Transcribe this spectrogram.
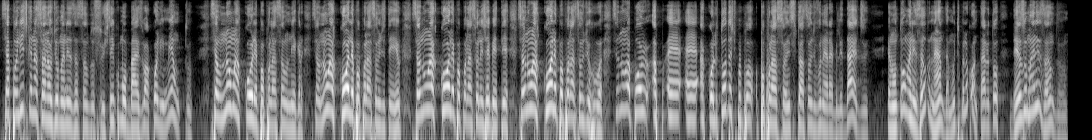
Se a Política Nacional de Humanização do SUS tem como base o acolhimento, se eu não acolho a população negra, se eu não acolho a população de terreiro, se eu não acolho a população LGBT, se eu não acolho a população de rua, se eu não apoio, é, é, acolho todas as populações em situação de vulnerabilidade, eu não estou humanizando nada, muito pelo contrário, eu estou desumanizando.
